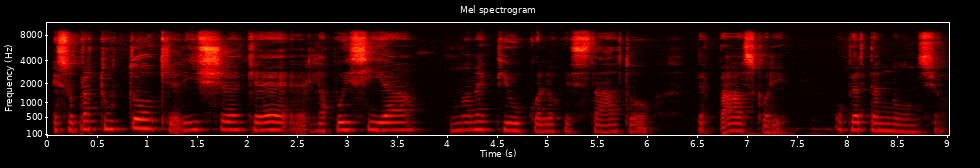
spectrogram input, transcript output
e soprattutto chiarisce che la poesia non è più quello che è stato per Pascoli o per D'Annunzio,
